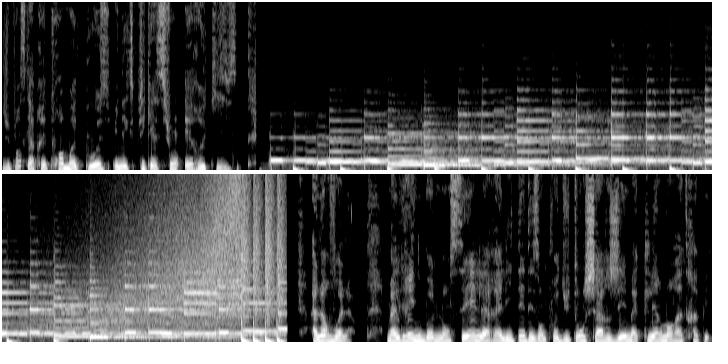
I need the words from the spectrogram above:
Je pense qu'après trois mois de pause, une explication est requise. Alors voilà, malgré une bonne lancée, la réalité des emplois du temps chargés m'a clairement rattrapé.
